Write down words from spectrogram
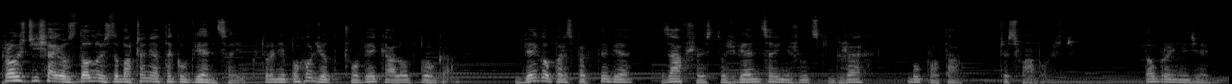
Proś dzisiaj o zdolność zobaczenia tego więcej, które nie pochodzi od człowieka, ale od Boga. W jego perspektywie Zawsze jest coś więcej niż ludzki grzech, głupota czy słabość. Dobrej niedzieli.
